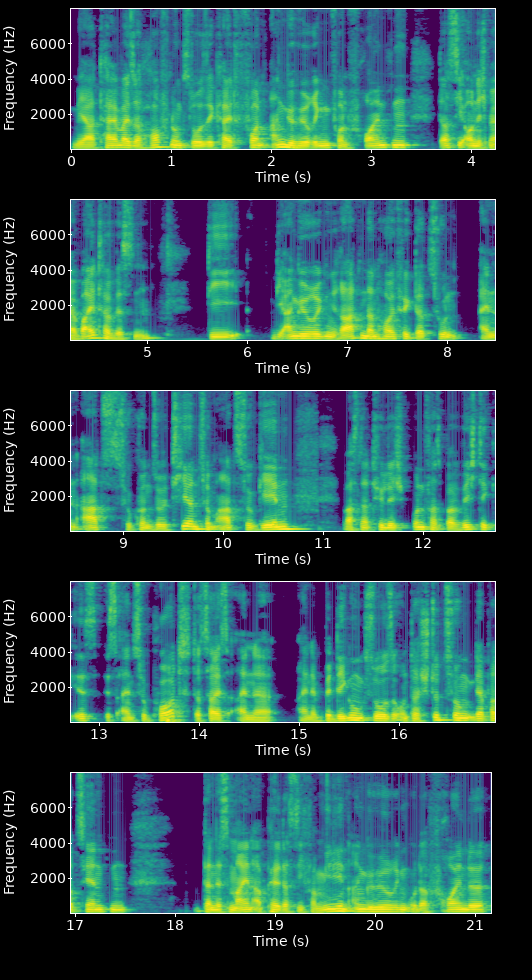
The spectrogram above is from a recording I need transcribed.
ja teilweise Hoffnungslosigkeit von Angehörigen, von Freunden, dass sie auch nicht mehr weiter wissen. Die die Angehörigen raten dann häufig dazu, einen Arzt zu konsultieren, zum Arzt zu gehen. Was natürlich unfassbar wichtig ist, ist ein Support, das heißt eine, eine bedingungslose Unterstützung der Patienten, dann ist mein Appell, dass die Familienangehörigen oder Freunde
